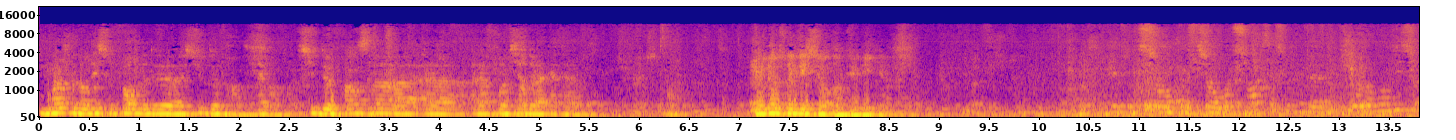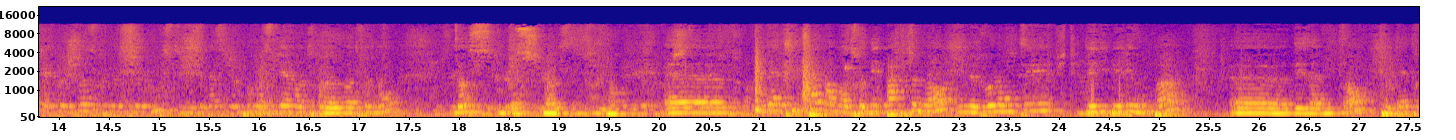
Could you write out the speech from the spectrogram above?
moi, je le vendais sous forme de euh, sud de France, vraiment. Sud de France, à, la, frontière de la Catalogne. Une autre question dans le public. Je rebondis sur quelque chose que M. Loust, je ne sais pas si je prononce bien votre, votre nom, Los, Los, Los, euh, n'y a-t-il pas dans votre département une volonté délibérée ou pas euh, des habitants, peut-être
